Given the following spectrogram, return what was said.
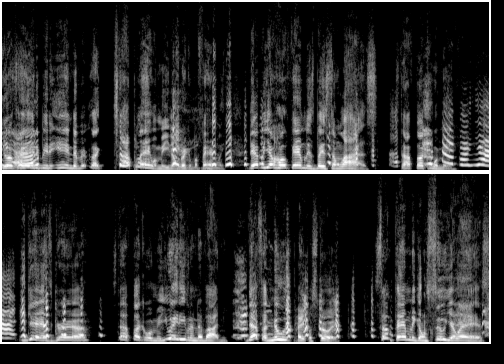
You know what I'm saying? It'll be the end of it. Like, stop playing with me. You don't break up a family. Debbie, your whole family is based on lies. Stop fucking with me. I forgot. Yes, girl. Stop fucking with me. You ain't even a Novotny. That's a newspaper story. Some family gonna sue your ass.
